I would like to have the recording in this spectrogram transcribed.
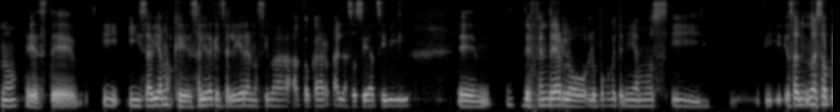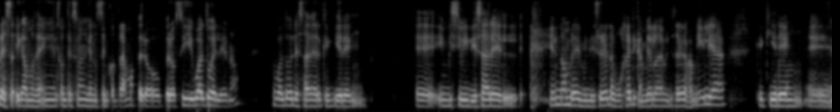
¿no? Este, y, y sabíamos que saliera quien saliera nos iba a tocar a la sociedad civil eh, defender lo, lo, poco que teníamos y, o sea, no es sorpresa, digamos, en el contexto en el que nos encontramos, pero, pero sí, igual duele, ¿no? Igual duele saber que quieren eh, invisibilizar el, el, nombre del Ministerio de la Mujer y cambiarlo al Ministerio de la Familia, que quieren eh,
